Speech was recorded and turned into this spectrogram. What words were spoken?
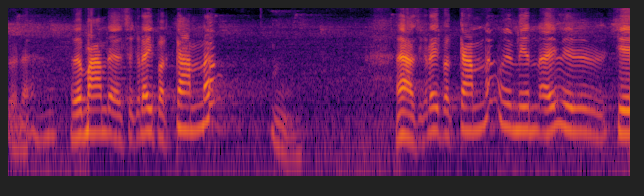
គឺណាវាបានតែសេចក្តីប្រកាន់ហ្នឹងអាសេចក្តីប្រកាន់ហ្នឹងវាមានអីវាជា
